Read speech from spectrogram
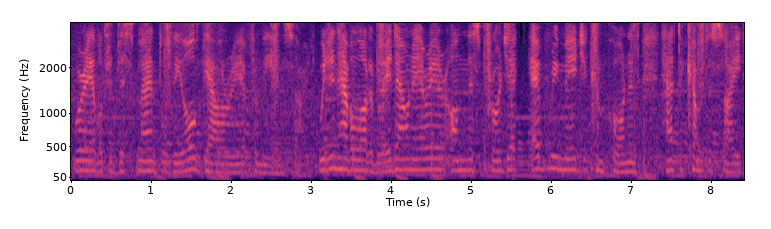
we were able to dismantle the old Galleria from the inside. We didn't have a lot of laydown area on this project. Every major component had to come to site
